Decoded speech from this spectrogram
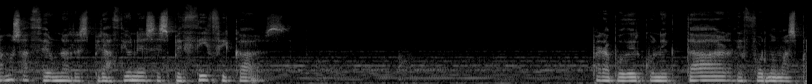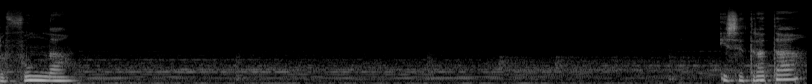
Vamos a hacer unas respiraciones específicas para poder conectar de forma más profunda. Y se trata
